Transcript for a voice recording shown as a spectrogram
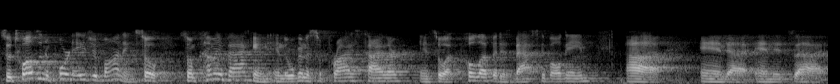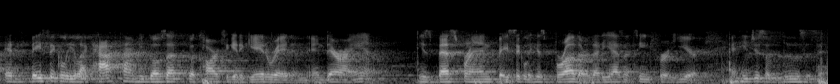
so 12 is an important age of bonding. So so I'm coming back, and, and we're going to surprise Tyler. And so I pull up at his basketball game. Uh, and, uh, and it's, uh, it's basically like halftime, he goes up to the car to get a Gatorade, and, and there I am his best friend, basically his brother that he hasn't seen for a year. And he just loses it.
